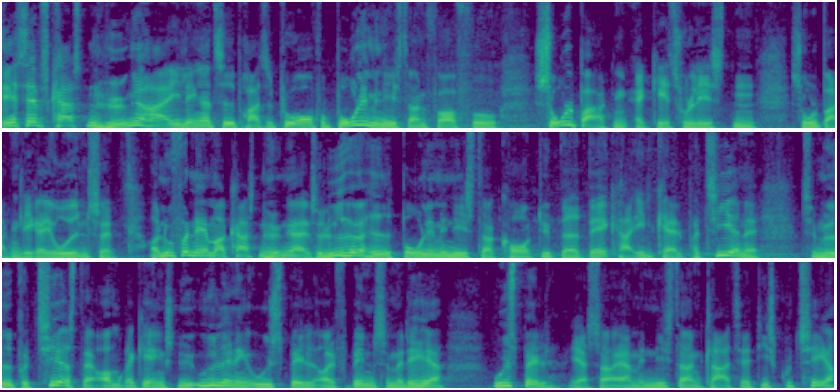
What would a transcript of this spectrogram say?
SF's Carsten Hønge har i længere tid presset på over for boligministeren for at få Solbakken af ghetto-listen. Solbakken ligger i Odense. Og nu fornemmer Carsten Hønge altså lydhørhed. Boligminister Kåre Dybvad Bæk har indkaldt partierne til møde på tirsdag om regeringens nye udlændingeudspil. Og i forbindelse med det her udspil, ja, så er ministeren klar til at diskutere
